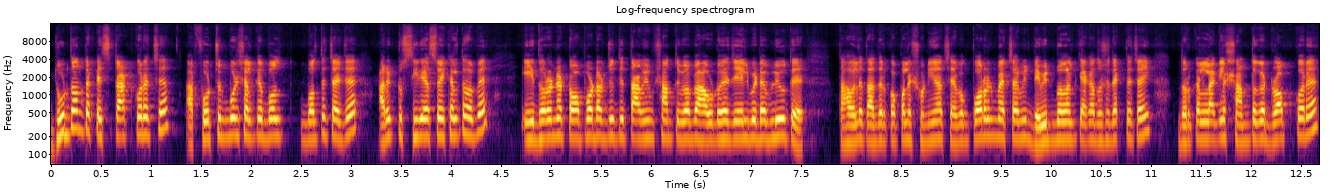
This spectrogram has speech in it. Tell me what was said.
দুর্দান্ত একটা স্টার্ট করেছে। আর ফরচুন বরিশালকে বল- বলতে চাই যে আরেকটু সিরিয়াস হয়ে খেলতে হবে। এই ধরনের টপ অর্ডার যদি তামিম শান্তভাবে আউট হয়ে যায় এলবিডব্লিউতে তাহলে তাদের কপালে শনি আছে। এবং পরের ম্যাচে আমি ডেভিড মালানকে একাদশে দেখতে চাই। দরকার লাগলে শান্তকে ড্রপ করে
